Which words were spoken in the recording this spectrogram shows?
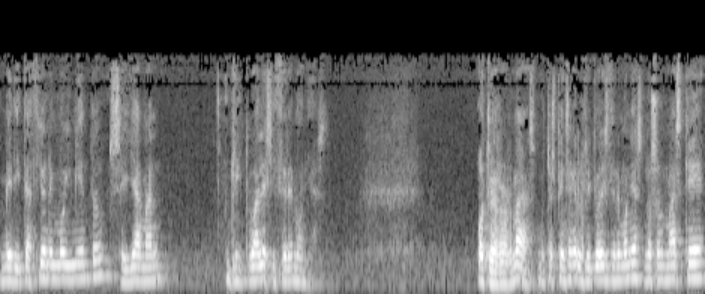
meditación en movimiento se llaman rituales y ceremonias. Otro error más. Muchos piensan que los rituales y ceremonias no son más que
